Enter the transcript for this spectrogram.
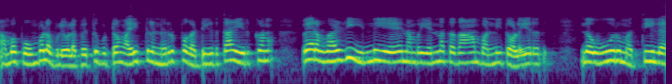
நம்ம பொம்பளை புள்ளியோட பெற்று விட்டோம் வயிற்றுல நெருப்பை கட்டிக்கிட்டு தான் இருக்கணும். வேறு வழி இல்லையே நம்ம என்னத்தை தான் பண்ணி தொலைகிறது இந்த ஊர் மத்தியில்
